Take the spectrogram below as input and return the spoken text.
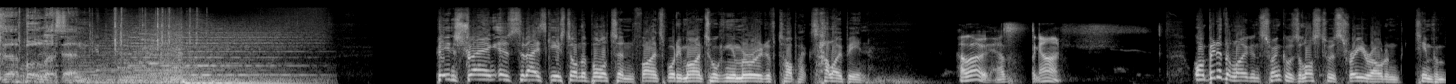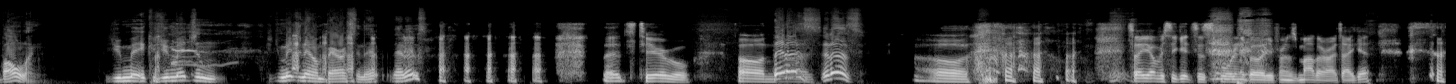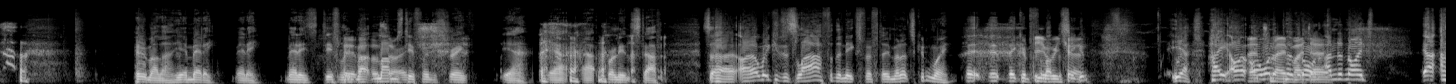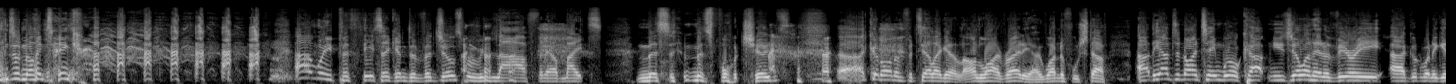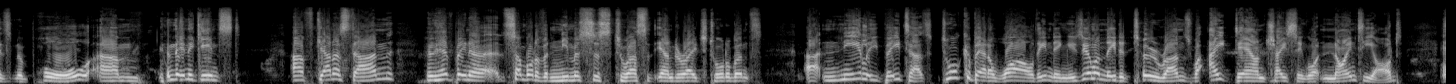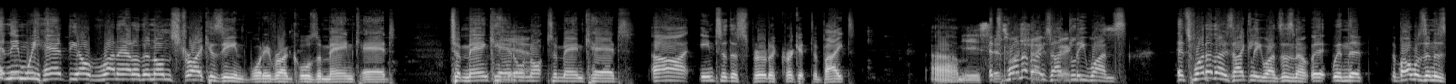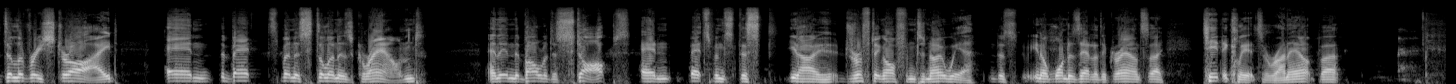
The Bulletin. Ben Strang is today's guest on the Bulletin. Fine Sporting Mind talking a myriad of topics. Hello, Ben. Hello, how's it going? Well, I'm better than Logan Swinkles, lost to his three-year-old in tenpin bowling. Could you, could you imagine? Could you imagine how embarrassing that, that is? That's terrible. Oh no. That is. It is. Oh. so he obviously gets his sporting ability from his mother, I take it. Who mother, yeah, Maddie, Maddie, Maddie's definitely. Her mother, Mum's sorry. definitely the strength. Yeah, yeah, uh, brilliant stuff. So I know we could just laugh for the next 15 minutes, couldn't we? That could fill Yeah, up a second. Yeah. Hey, I, I want to pivot on day. under nine. Uh, under 19. Aren't we pathetic individuals when we laugh at our mates' mis- misfortunes? Uh, good on him for telling it on live radio. Wonderful stuff. Uh, the under 19 World Cup, New Zealand had a very uh, good one against Nepal, um, and then against Afghanistan, who have been a somewhat of a nemesis to us at the underage tournaments. Uh, nearly beat us. Talk about a wild ending. New Zealand needed two runs, were eight down, chasing what ninety odd, and then we had the old run out of the non-strikers end, what everyone calls a Mankad, to Mankad Yeah. or not to Mankad. Ah, into the spirit of cricket debate. yes, It's one of those ugly ones. It's one of those ugly ones, isn't it? When the, the bowler's in his delivery stride and the batsman is still in his ground, and then the bowler just stops and batsman's just, you know, drifting off into nowhere, and just, you know, wanders out of the ground. So technically it's a run out, but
